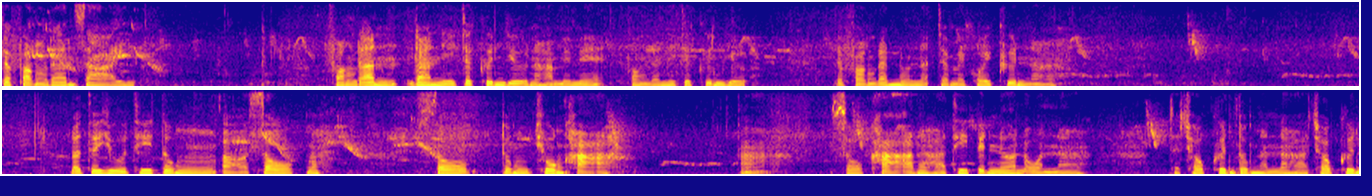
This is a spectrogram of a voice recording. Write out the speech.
จะฝั่งด้านซ้าย ฝั่งด้านด้านนี้จะขึ้นเยอะนะคะแม่แม่ ฝั่งด้านนี้จะขึ้นเยอะ แต่ฝั่งด้านนู้นจะไม่ค่อยขึ้นนะ เราจะอยู่ที่ตรงอ่าซกเนาะโซกตรงช่วงขาอ่าซกขานะคะ ที่เป็นเนื้ออ่อนนะ จะชอบขึ้นตรงนั้นนะคะ ชอบขึ้น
